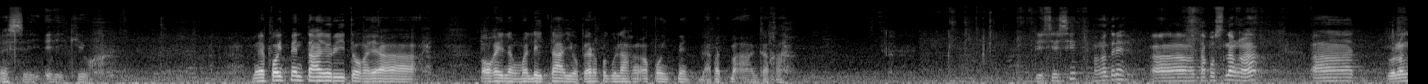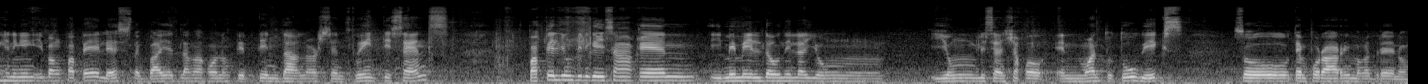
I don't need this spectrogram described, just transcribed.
SAAQ. May appointment tayo rito kaya okay lang malate tayo pero pag wala kang appointment dapat maaga ka this is it mga dre Ah, tapos na nga at walang hininging ibang papeles nagbayad lang ako ng $15.20 papel yung binigay sa akin i-mail daw nila yung yung lisensya ko in 1 to 2 weeks so temporary mga dre no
